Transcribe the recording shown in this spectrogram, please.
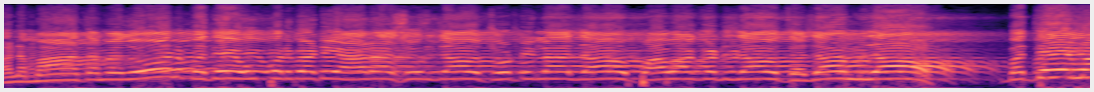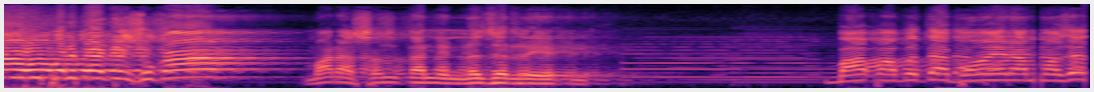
અને માં, તમે જો ને, બધે ઉપર બેઠી આરાસુર જાઓ, ચોટીલા જાઓ, પાવાગઢ જાઓ જજામ જાઓ, બધે માં ઉપર બેઠી શું કામ? મારા સંતાનની નજર રહે એટલે. બાપા બધા ભોંયરામાં છે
